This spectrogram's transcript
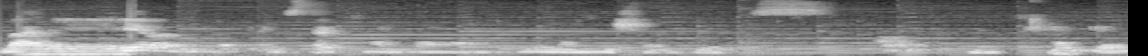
Bali, yun, nag-start ng, uh, ng vision feeds. Okay.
